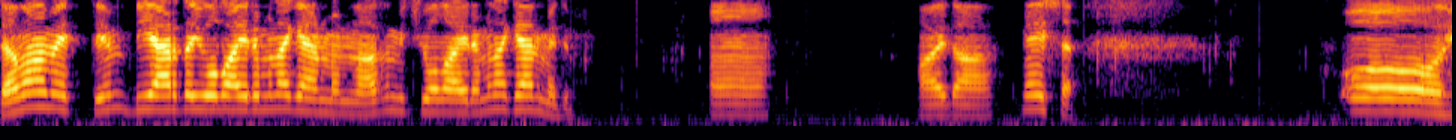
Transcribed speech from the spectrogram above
Devam ettim. Bir yerde yol ayrımına gelmem lazım. Hiç yol ayrımına gelmedim. Aa. Hayda. Neyse. Oy.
